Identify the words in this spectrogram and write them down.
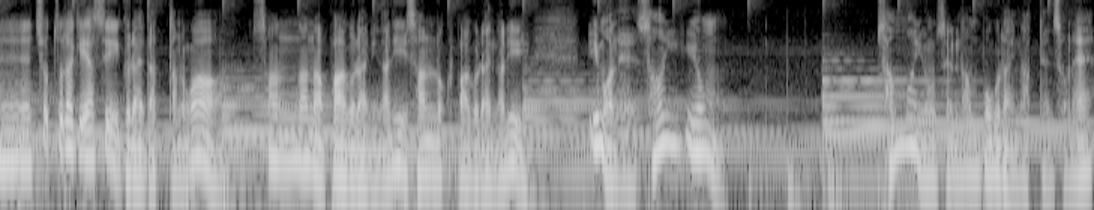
えー、ちょっとだけ安いぐらいだったのが、37%ぐらいになり、36%ぐらいになり、今ね、3、4、3万4000何本ぐらいになってるんですよね。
